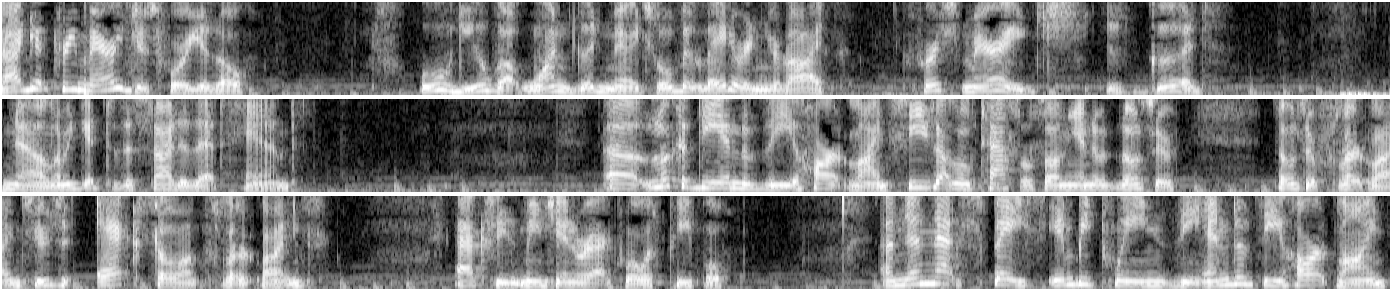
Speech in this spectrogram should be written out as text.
I get three marriages for you, though. Ooh, you got one good marriage a little bit later in your life. First marriage is good. Now, let me get to the side of that hand. Uh, look at the end of the heart line. See, you got little tassels on the end of it. Those are, those are flirt lines. Are excellent flirt lines. Actually, it means you interact well with people. And then that space in between the end of the heart line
